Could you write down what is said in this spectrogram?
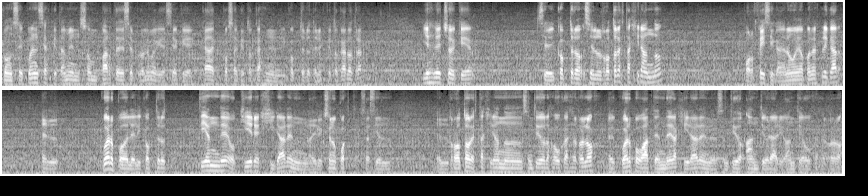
consecuencias que también son parte de ese problema que decía que cada cosa que tocas en el helicóptero tenés que tocar otra. Y es el hecho de que si el helicóptero, si el rotor está girando, por física que no voy a poner a explicar, el cuerpo del helicóptero tiende o quiere girar en la dirección opuesta. O sea, si el, el rotor está girando en el sentido de las agujas del reloj, el cuerpo va a tender a girar en el sentido antihorario, anti agujas del reloj.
